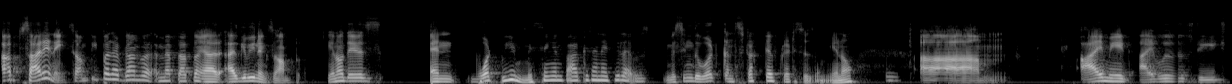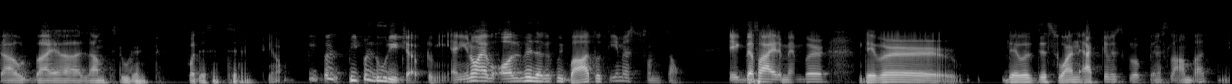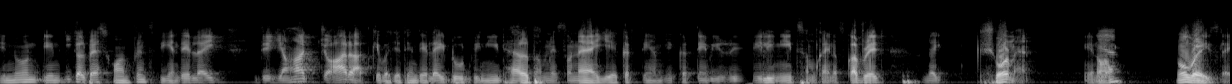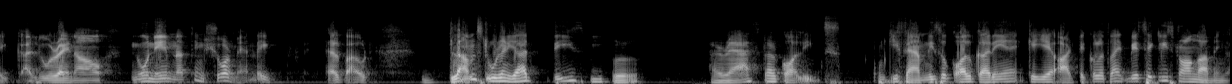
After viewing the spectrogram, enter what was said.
अब सारे नहीं. Some people have done. मैं बताता हूँ यार. I'll give you an example. You know there is and what we're missing in Pakistan, I feel I was missing the word constructive criticism, you know. Mm. Um, I made I was reached out by a LUM student for this incident. You know, people people do reach out to me. And you know, I've always अगर कोई बात होती है मैं सुनता हूँ. एक दफ़ा I remember they were there was this one activist group in Islamabad जिन्होंने जिनकी कल press conference थी and they like they यहाँ चार रात के बजे थे like dude we need help हमने सुना है ये करते हैं हम ये करते हैं we really need some kind of coverage like sure man you know no worries like I do right now no name nothing sure man like help out Glum student यार these people harassed our colleagues उनकी family को call कर रहे हैं कि ये article basically strong arming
